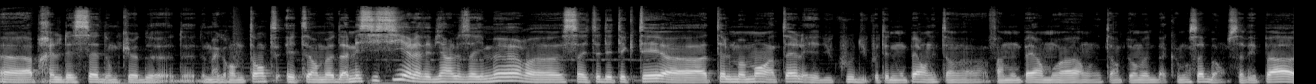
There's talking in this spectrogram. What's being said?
euh, après le décès donc de, ma grande tante, étaient en mode ah mais si si, elle avait bien Alzheimer, euh, ça a été détecté à tel moment, un tel, et du coup du côté de mon père, on était, enfin mon père, moi, on était un peu en mode bah comment ça, bah on savait pas,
